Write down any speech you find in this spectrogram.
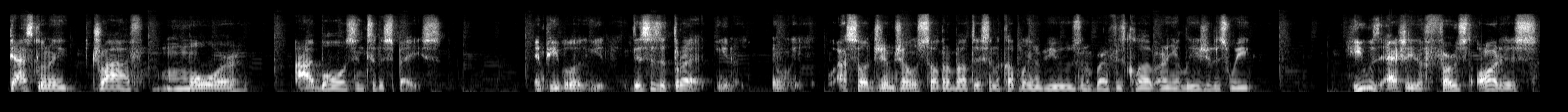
that's going to drive more eyeballs into the space. And people, this is a threat. You know, I saw Jim Jones talking about this in a couple of interviews in the Breakfast Club, Earn Your Leisure this week. He was actually the first artist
